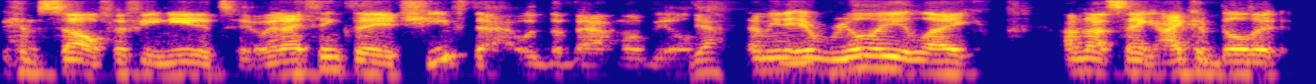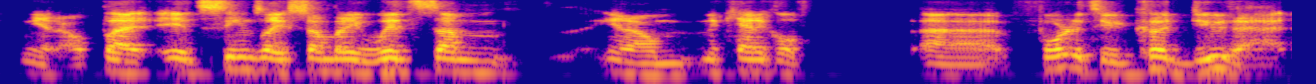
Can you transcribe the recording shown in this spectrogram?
himself if he needed to. And I think they achieved that with the Batmobile. Yeah. I mean, it really like I'm not saying I could build it, you know, but it seems like somebody with some, you know, mechanical uh, fortitude could do that.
